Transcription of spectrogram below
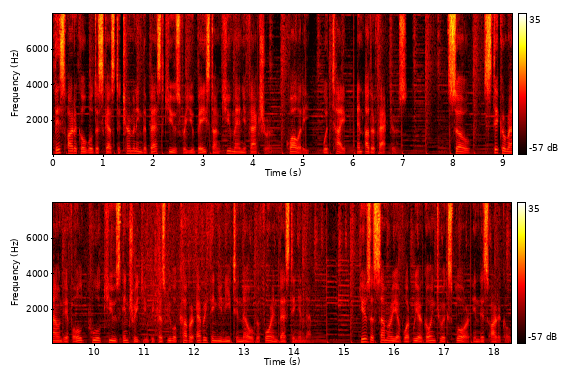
This article will discuss determining the best cues for you based on cue manufacturer, quality, wood type, and other factors. So, stick around if old pool cues intrigue you because we will cover everything you need to know before investing in them. Here's a summary of what we are going to explore in this article.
